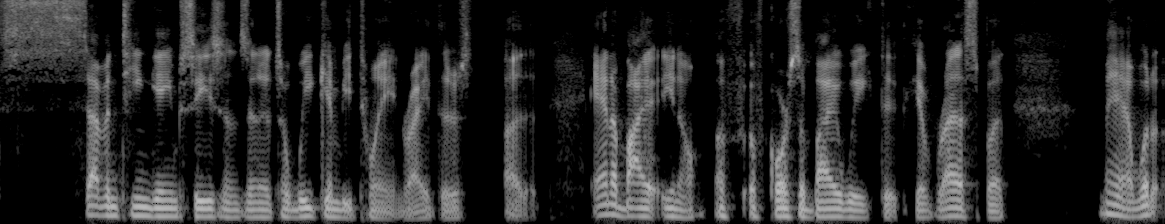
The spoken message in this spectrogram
17 game seasons, and it's a week in between, right? There's a, and a bye, you know, of, of course, a bye week to give rest. But man, what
